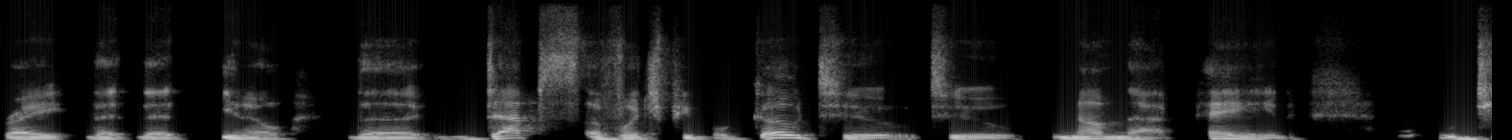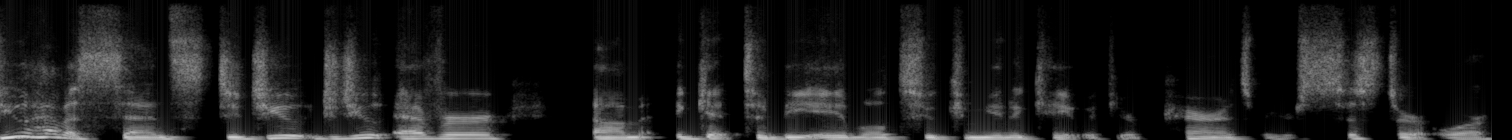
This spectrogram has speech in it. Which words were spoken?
Right? That, that, you know, the depths of which people go to to numb that pain do you have a sense did you did you ever um, get to be able to communicate with your parents or your sister or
